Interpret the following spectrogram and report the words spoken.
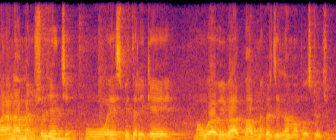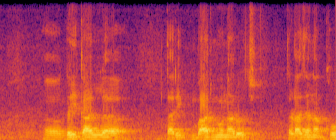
મારા નામ અંશુલ જૈન છે. હું એસપી તરીકે મહુવા વિભાગ ભાવનગર જિલ્લામાં પોસ્ટેડ છું. ગઈકાલ તારીખ બાર નવના રોજ તળાજાના ખો,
